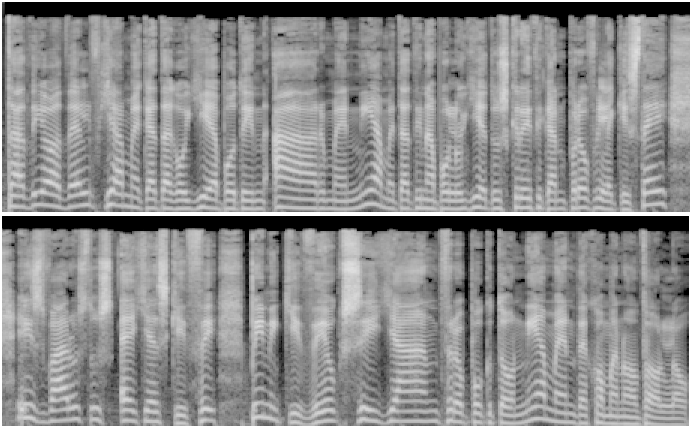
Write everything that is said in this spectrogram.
Τα δύο αδέλφια με καταγωγή από την Αρμενία μετά την απολογία τους κρίθηκαν προφυλακιστέοι. Εις βάρος τους έχει ασκηθεί ποινική δίωξη για ανθρωποκτονία με ενδεχόμενο δόλο.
